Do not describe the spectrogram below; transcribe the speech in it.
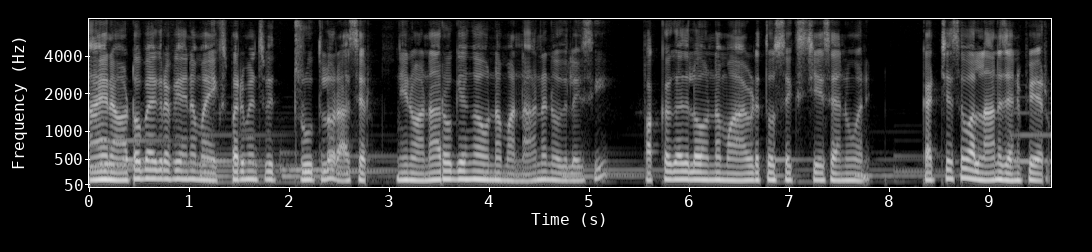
ఆయన ఆటోబయోగ్రఫీ అయిన మా ఎక్స్పెరిమెంట్స్ విత్ ట్రూత్లో రాశారు. నేను అనారోగ్యంగా ఉన్న మా నాన్నని వదిలేసి పక్క గదిలో ఉన్న మా ఆవిడతో సెక్స్ చేశాను అని. కట్ చేసి వాళ్ళ నాన్న చనిపోయారు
